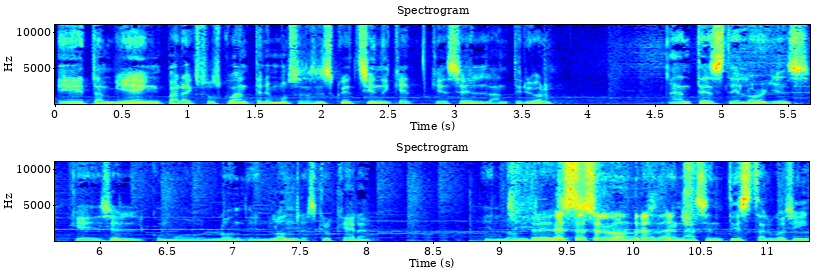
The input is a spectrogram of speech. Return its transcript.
Eh, también para Xbox One tenemos Assassin's Creed Syndicate, que es el anterior, antes del Origins, que es el como en Londres, creo que era. En Londres. Este es en Londres. Renacentista, algo así.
